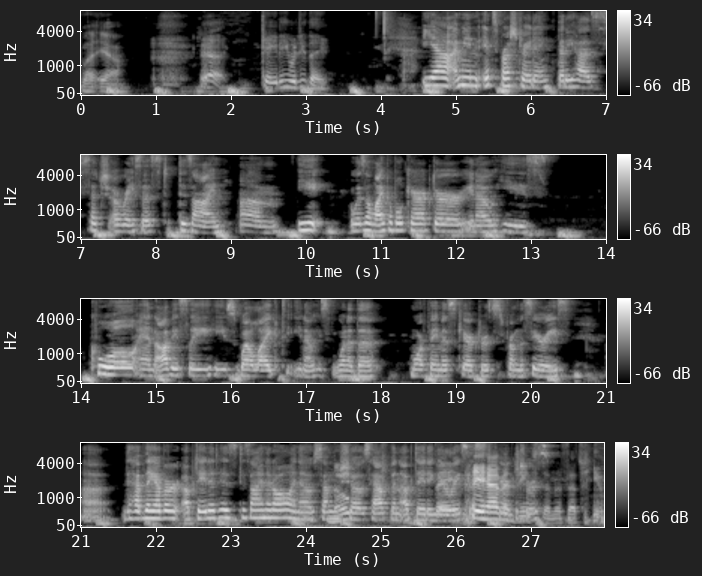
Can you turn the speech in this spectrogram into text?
but yeah. Yeah. Katie, what do you think? Yeah, I mean, it's frustrating that he has such a racist design. Um, he was a likable character, you know, he's cool and obviously he's well liked, you know, he's one of the more famous characters from the series. Uh, have they ever updated his design at all? I know some Nope. shows have been updating their They, racist they haven't caricatures. jinxed him, if that's what you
